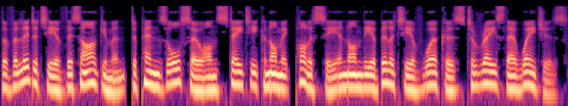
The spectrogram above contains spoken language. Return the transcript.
the validity of this argument depends also on state economic policy and on the ability of workers to raise their wages.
